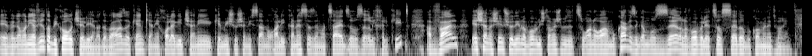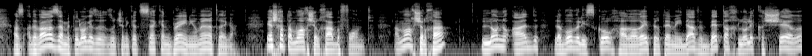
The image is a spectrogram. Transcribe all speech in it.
אה, וגם אני אעביר את הביקורת שלי על הדבר הזה, כן? כי אני יכול להגיד שאני כמישהו שניסה נורא להיכנס לזה, מצא את זה עוזר לי חלקית, אבל יש אנשים שיודעים לבוא ולהשתמש בזה בצורה נורא עמוקה, וזה גם עוזר לבוא ולייצר סדר בכל מיני דברים. אז הדבר הזה, המתודולוגיה הזאת שנקראת Second Brain, היא אומרת, רגע, יש לך את המוח שלך בפרונט. המוח שלך לא נועד לבוא ולזכור הררי פרטי מידע, ובטח לא לקשר...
